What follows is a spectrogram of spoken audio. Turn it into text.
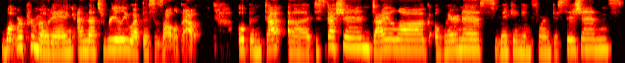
what we're promoting, and that's really what this is all about. Open di- uh, discussion, dialogue, awareness, making informed decisions.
